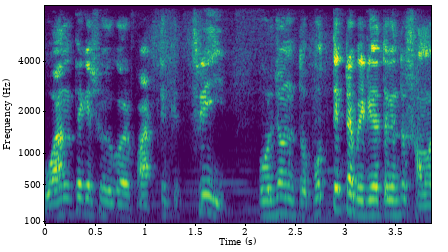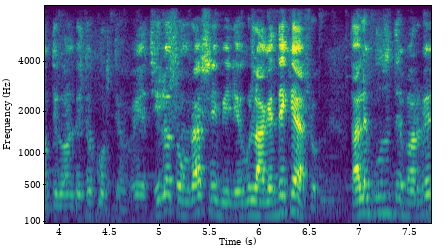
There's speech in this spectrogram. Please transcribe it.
ওয়ান থেকে শুরু করে পার্ট থেকে থ্রি পর্যন্ত প্রত্যেকটা ভিডিওতে কিন্তু সমদ্বিখণ্ডিত করতে হয়েছিল। তোমরা সেই ভিডিওগুলো আগে দেখে আসো, তাহলে বুঝতে পারবে,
